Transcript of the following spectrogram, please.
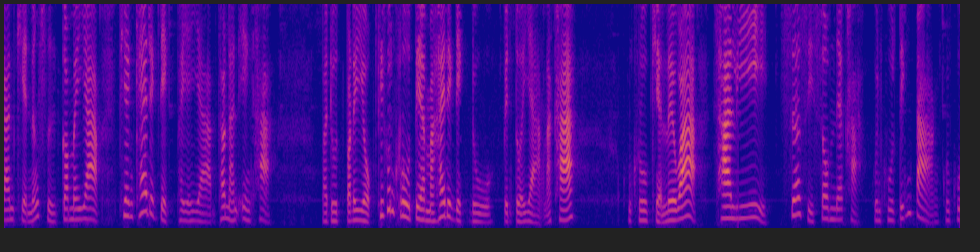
การเขียนหนังสือก็ไม่ยาก เพียงแค่เด็กๆ พยายาม เท่านั้นเองค่ะมาดูประโยคที่คุณครูเตรียมมาให้เด็กๆดูเป็นตัวอย่างนะคะ คุณครูเขียนเลยว่า ชาลี เสื้อสีส้มเนี่ยค่ะ คุณครูติ้งต่าง คุณครู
